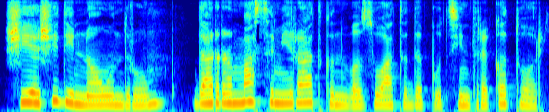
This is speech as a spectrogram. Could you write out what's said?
și ieși din nou în drum, dar rămase mirat când văzu atât de puțini trecători.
